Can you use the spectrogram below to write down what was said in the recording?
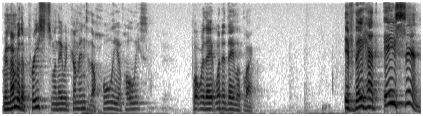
remember the priests when they would come into the holy of holies? What were they what did they look like? If they had a sin,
